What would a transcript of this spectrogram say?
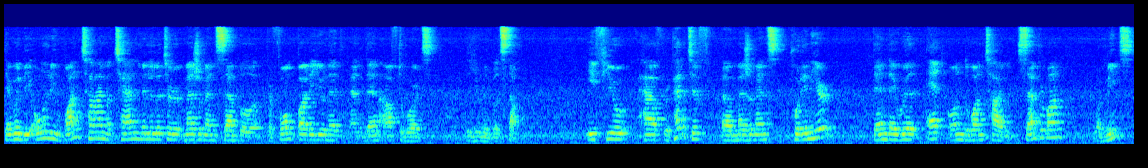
there will be only one time a 10 milliliter measurement sample performed by the unit and then afterwards the unit will stop. If you have repetitive uh, measurements put in here, then they will add on the one-time sample run. What means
